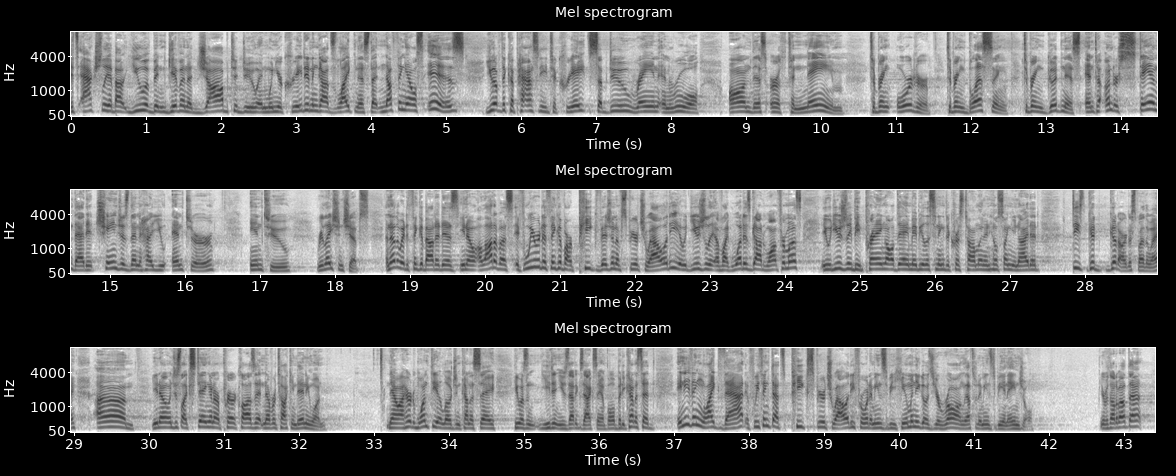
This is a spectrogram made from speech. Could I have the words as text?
It's actually about you have been given a job to do, and when you're created in God's likeness, that nothing else is, you have the capacity to create, subdue, reign, and rule on this earth, to name, to bring order, to bring blessing, to bring goodness. And to understand that, it changes then how you enter into relationships. Another way to think about it is, you know, a lot of us, if we were to think of our peak vision of spirituality, it would usually, of like, what does God want from us? It would usually be praying all day, maybe listening to Chris Tomlin and Hillsong United. These good, good artists, by the way. Um, you know, and just like staying in our prayer closet never talking to anyone. Now, I heard one theologian kind of say, he wasn't, he didn't use that exact example, but he kind of said, anything like that, if we think that's peak spirituality for what it means to be human, he goes, you're wrong. That's what it means to be an angel. You ever thought about that?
